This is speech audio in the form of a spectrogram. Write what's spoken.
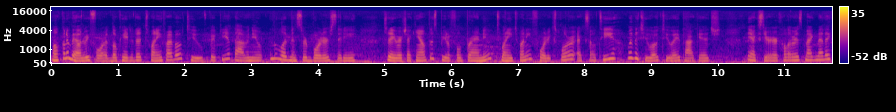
Welcome to Boundary Ford, located at 2502 50th Avenue in the Lloydminster border city. Today we're checking out this beautiful brand new 2020 Ford Explorer XLT with a 202A package. The exterior color is magnetic,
